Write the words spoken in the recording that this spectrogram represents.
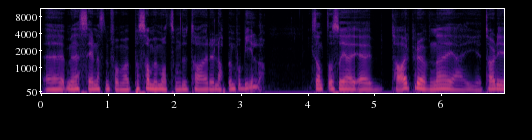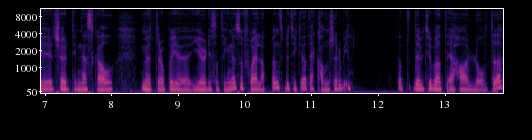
Uh, men jeg ser nesten for meg på samme måte som du tar lappen på bil. da. Altså jeg, jeg tar prøvene, jeg tar de kjøretimene jeg skal, møter opp og gjør, gjør, disse tingene. Så får jeg lappen, så betyr ikke det at jeg kan kjøre bil. Det betyr bare at jeg har lov til det,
